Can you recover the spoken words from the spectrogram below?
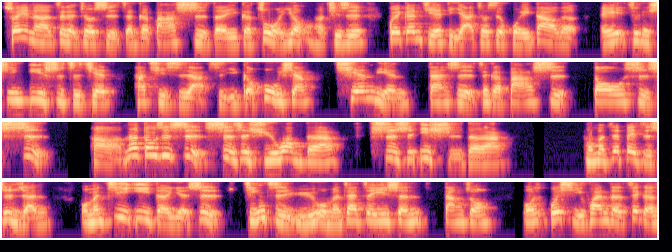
所以呢，这个就是整个八识的一个作用哈。其实归根结底啊，就是回到了哎，这个心意识之间，它其实啊是一个互相牵连。但是这个八识都是识啊，那都是识，识是虚妄的啊，识是一时的啊。我们这辈子是人，我们记忆的也是仅止于我们在这一生当中。我我喜欢的这个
